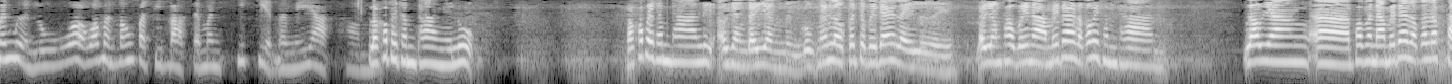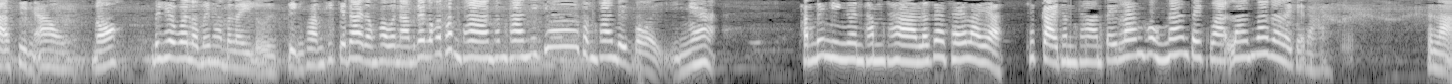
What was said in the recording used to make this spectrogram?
มันเหมือนรู้ว่าว่ามันต้องปฏิบัติแต่มันขี้เกียจมันไม่อยากทำแล้วก็ไปทำทานไงลูกเราก็ไปทำทานหรือเอาอย่างใดอย่างหนึ่งลูกนั้นเราก็จะไม่ได้อะไรเลย เรายังภาวนาไม่ได้เราก็ไปทำทาน เรายังอ่าภาวนาไม่ได้เราก็รักษาศีลเอา เนาะไม่ใช่ว่าเราไม่ทำอะไรเลยสิ่งความคิดจะได้เราภาวนาไม่ได้เราก็ทำทานทำทานเยอะๆทำทานบ่อยๆอย่างเงี้ยทำไม่มีเงินทำทานแล้วก็ใช้อะไรอะใช้กายทำทานไปล้างห้องน้ำไปกวาดล้างบ้านอะไรก็ได้สละ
